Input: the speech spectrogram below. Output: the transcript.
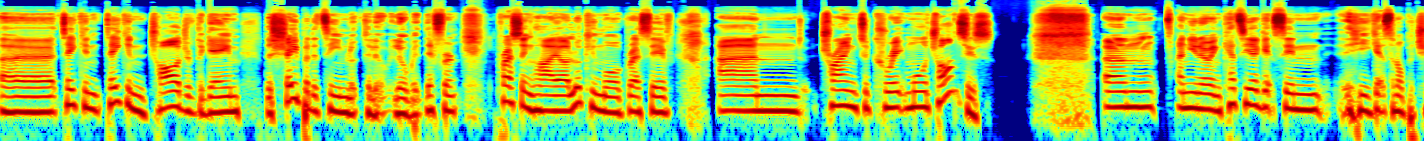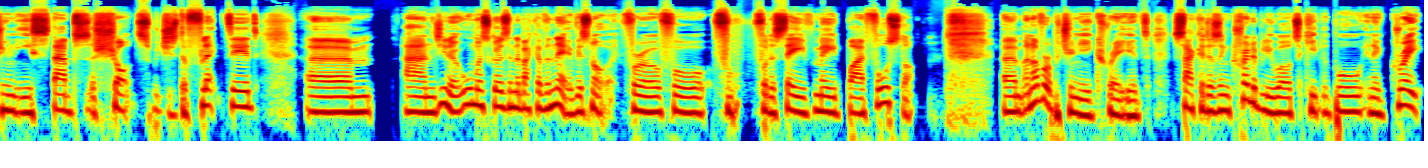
uh taking taking charge of the game the shape of the team looked a little, little bit different. Pressing higher looking more aggressive and trying to create more chances. Um and you know Nketiah gets in he gets an opportunity stabs a shot which is deflected um and you know almost goes in the back of the net if it's not for for for, for the save made by Forster. Um, another opportunity created. Saka does incredibly well to keep the ball in a great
